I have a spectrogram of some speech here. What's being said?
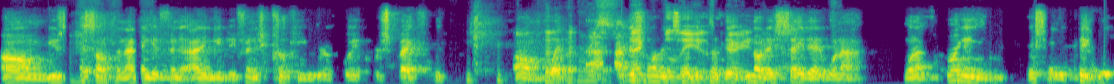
Um, you said something I didn't get finished. I didn't get to finish cooking real quick, respectfully. Um, but I, I just want to say because they, you know they say that when I when I scream, they say pick it.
